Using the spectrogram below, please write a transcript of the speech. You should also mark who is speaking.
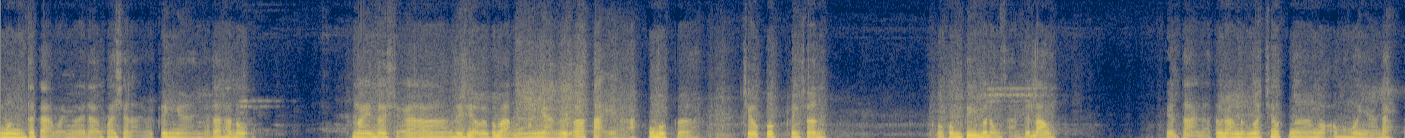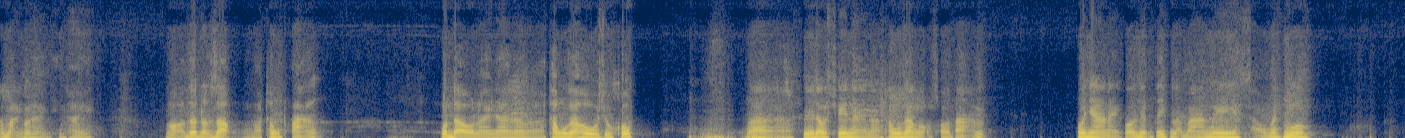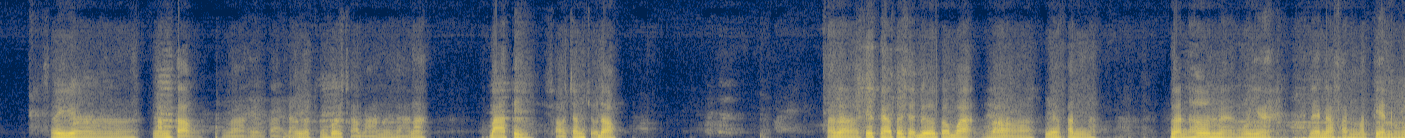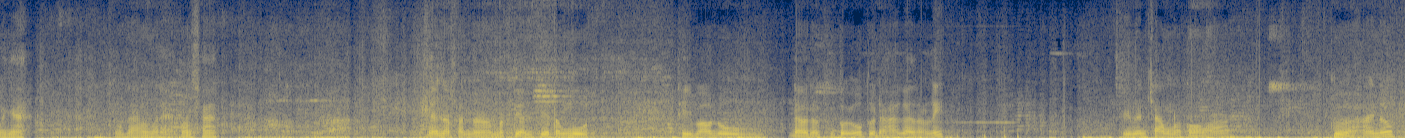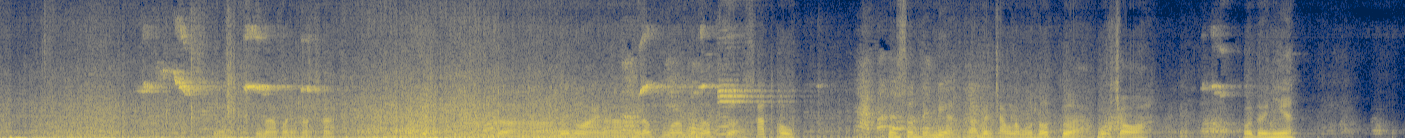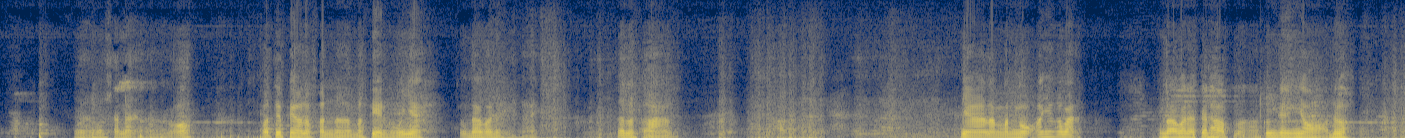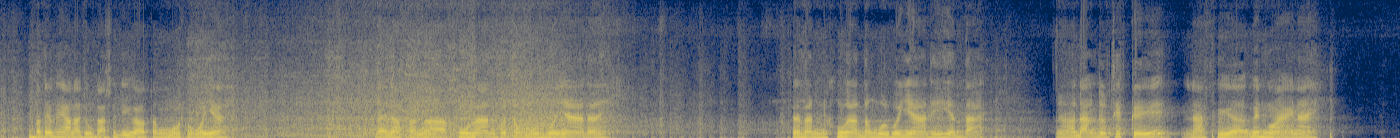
Speaker 1: Chào mừng tất cả mọi người đã quay trở lại với kênh à, Nhà đất Hà Nội. Hôm nay tôi sẽ giới thiệu với các bạn một ngôi nhà nữa tại à, khu vực à, Triều Khúc, Thanh Xuân của công ty bất động sản Việt Long. Hiện tại là tôi đang đứng ở trước ngõ của ngôi nhà đây, các bạn có thể nhìn thấy ngõ rất là rộng và thông thoáng. Một đầu này là thông ra hồ Triều Khúc và phía đầu trên này là thông ra ngõ 68. Ngôi nhà này có diện tích là 36 mét vuông xây ờ, 5 tầng và hiện tại đang được chúng tôi chào bán với giá là 3 tỷ 600 triệu đồng. Và giờ, tiếp theo tôi sẽ đưa các bạn vào phía phần gần hơn về ngôi nhà. Đây là phần mặt tiền của ngôi nhà. Chúng ta có thể quan sát. Đây là phần ờ, mặt tiền phía tầng 1 thì bao nồm đều được chúng tôi ốp từ đá granite. Phía bên trong là có cửa hai lớp đây, chúng ta có quan sát. Cửa bên ngoài là lớp một lớp cửa sắt hộp khung sơn tĩnh điện và bên trong là một lớp cửa gỗ trò. Gỗ tự nhiên. Và quan sát lại phần ngõ và tiếp theo là phần à, mặt tiền của ngôi nhà. Chúng ta có thể nhìn thấy. Rất là thoáng. Nhà nằm mặt ngõ nhé các bạn. Chúng ta có thể kết hợp à, kinh doanh nhỏ được. Và tiếp theo là chúng ta sẽ đi vào tầng 1 của ngôi nhà đây là phần à, không gian của tầng 1 ngôi nhà đây. Về phần không gian tầng 1 ngôi nhà thì hiện tại à, đang được thiết kế là phía bên ngoài này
